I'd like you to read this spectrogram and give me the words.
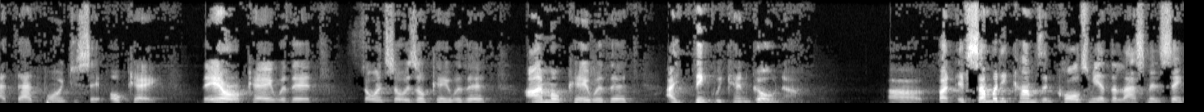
At that point, you say, okay, they are okay with it. So and so is okay with it. I'm okay with it. I think we can go now. Uh, but if somebody comes and calls me at the last minute saying,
